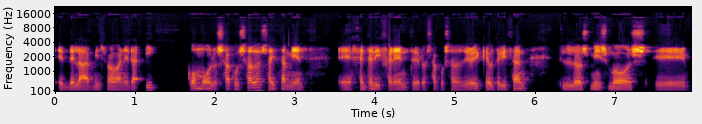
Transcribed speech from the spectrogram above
eh, de la misma manera. Y como los acusados, hay también eh, gente diferente de los acusados de hoy que utilizan los mismos eh,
